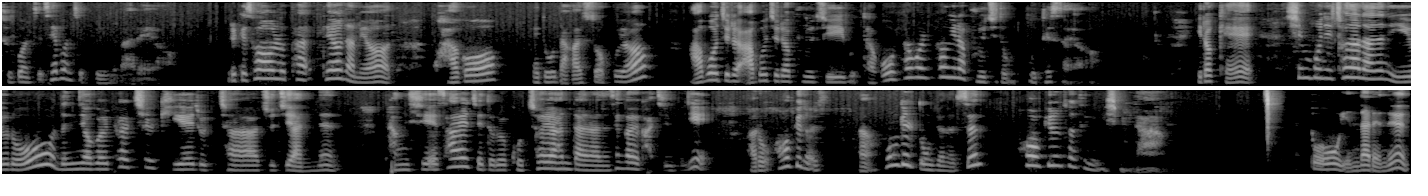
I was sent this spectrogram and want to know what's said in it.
두 번째, 세 번째 부인을 말해요. 이렇게 서울로 타- 태어나면 과거에도 나갈 수 없고요. 아버지를 아버지라 부르지 못하고 형을 형이라 부르지도 못했어요. 이렇게 신분이 천하다는 이유로 능력을 펼칠 기회조차 주지 않는 당시의 사회제도를 고쳐야 한다는 생각을 가진 분이 바로 허균을, 아, 홍길동전을 쓴 허균 선생님이십니다. 또 옛날에는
